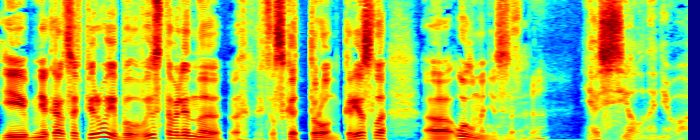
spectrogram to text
И, мне кажется, впервые был выставлен, э, хотел сказать, трон, кресло uh, Улманиса. Да. Я сел на него.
